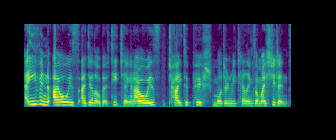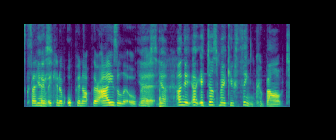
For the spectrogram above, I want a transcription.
I even I always I do a little bit of teaching, and I always try to push modern retellings on my students because I think they kind of open up their eyes a little Yes, bit. yeah, and it, it does make you think about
